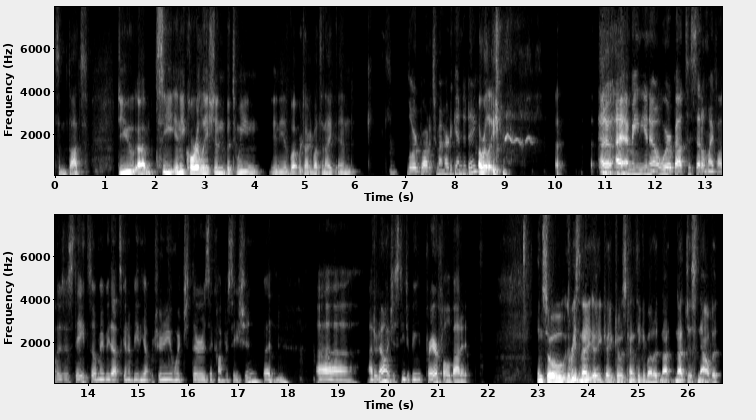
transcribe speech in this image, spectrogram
some thoughts. Do you um, see any correlation between any of what we're talking about tonight and? Lord brought it to my heart again today. Oh, really? I, don't, I, I mean, you know, we're about to settle my father's estate, so maybe that's going to be the opportunity in which there is a conversation. But Mhm. uh, I don't know. I just need to be prayerful about it. And so the reason I, I, I was kind of thinking about it, not not just now, but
